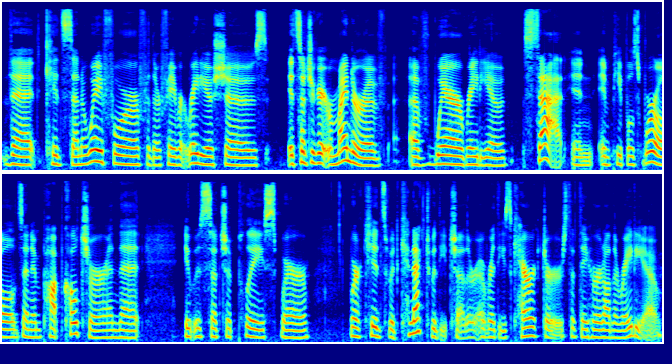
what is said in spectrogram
that kids sent away for for their favorite radio shows it's such a great reminder of of where radio sat in in people's worlds and in pop culture and that it was such a place where where kids would connect with each other over these characters that they heard on the radio.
